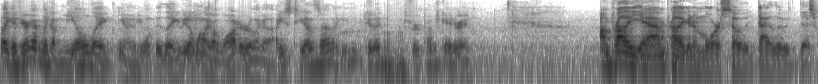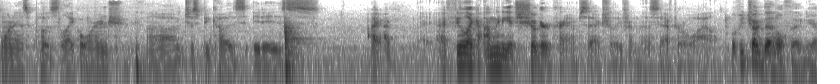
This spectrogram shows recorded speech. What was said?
like if you're having like a meal like you know you want like if you don't want like a water or like a iced tea on the side like you can get a fruit punch Gatorade. I'm probably yeah. I'm probably gonna more so dilute this one as opposed to like orange, um, just because it is. I, I I feel like I'm gonna get sugar cramps actually from this after a while. Well, if you chug that whole thing, yeah,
